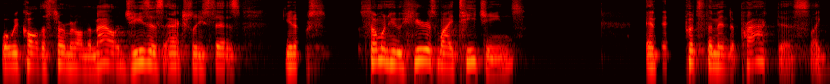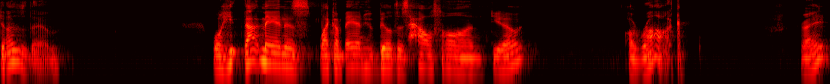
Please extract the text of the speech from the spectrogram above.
what we call the Sermon on the Mount, Jesus actually says, you know, someone who hears my teachings and then puts them into practice, like does them. Well, he, that man is like a man who builds his house on, do you know, a rock, right?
